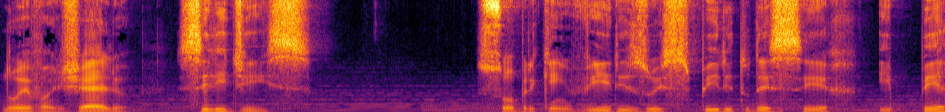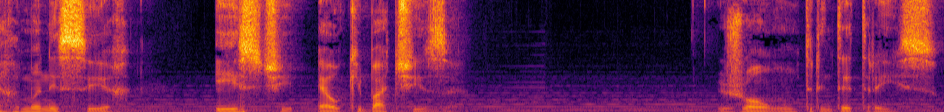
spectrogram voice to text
No Evangelho se lhe diz: Sobre quem vires o Espírito descer e permanecer, este é o que batiza. João 1,33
